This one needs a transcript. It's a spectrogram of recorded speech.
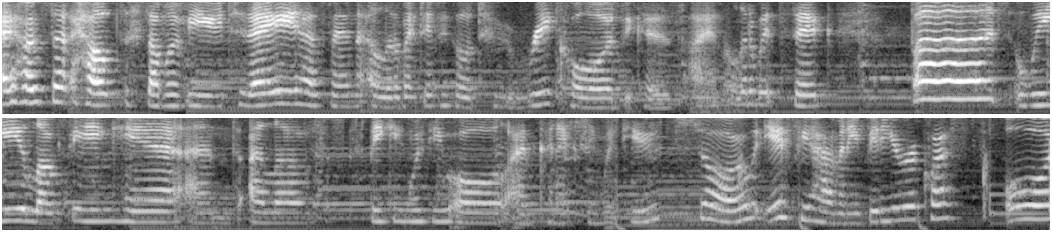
I hope that helped some of you. Today has been a little bit difficult to record because I am a little bit sick, but we love being here and I love speaking with you all and connecting with you. So, if you have any video requests or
